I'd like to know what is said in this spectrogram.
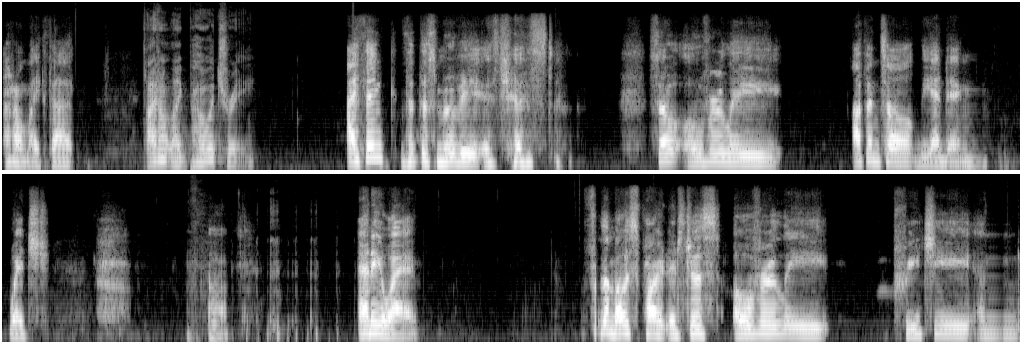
I don't like that. I don't like poetry. I think that this movie is just so overly up until the ending, which uh, anyway, for the most part, it's just overly preachy and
